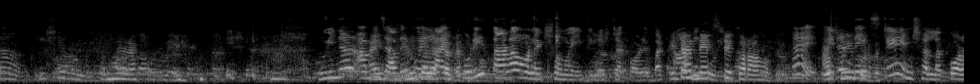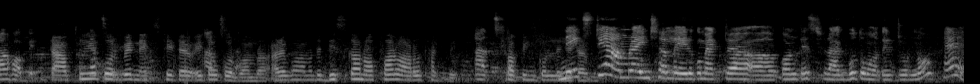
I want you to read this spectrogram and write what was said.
না কিসের উইনার নেই। উইনার আমি যাদের হয়ে লাইভ করি তারা অনেক সময় এই জিনিসটা করে বাট এটা নেক্সট ডে করা হবে। হ্যাঁ এটা নেক্সট ডে ইনশাআল্লাহ করা হবে। এটা আপুই করবে নেক্সট এটা এটাও আচ্ছা। করব আমরা। আর এবং আমাদের ডিসকাউন্ট অফারও আরও থাকবে। আচ্ছা। শপিং করলে নেক্সট ডে আমরা ইনশাআল্লাহ এরকম একটা কন্টেস্ট রাখব তোমাদের জন্য হ্যাঁ?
